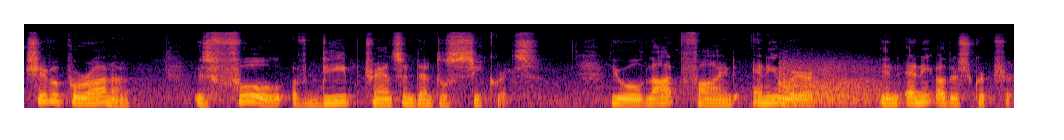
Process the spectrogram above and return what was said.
Shiva Purana is full of deep transcendental secrets you will not find anywhere in any other scripture.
